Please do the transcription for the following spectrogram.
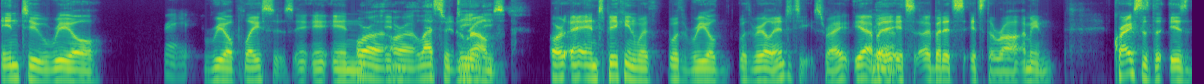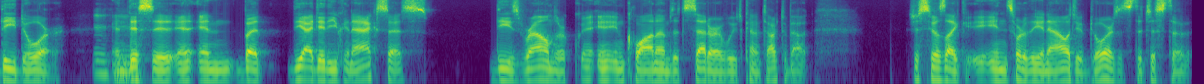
into real right real places in, in or a, in, or a lesser deity. realms or and speaking with with real with real entities right yeah but yeah. it's but it's it's the wrong i mean christ is the is the door Mm-hmm. And this is, and, and, but the idea that you can access these realms or in, quantums, et cetera, we've kind of talked about, just feels like in sort of the analogy of doors, it's the just the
